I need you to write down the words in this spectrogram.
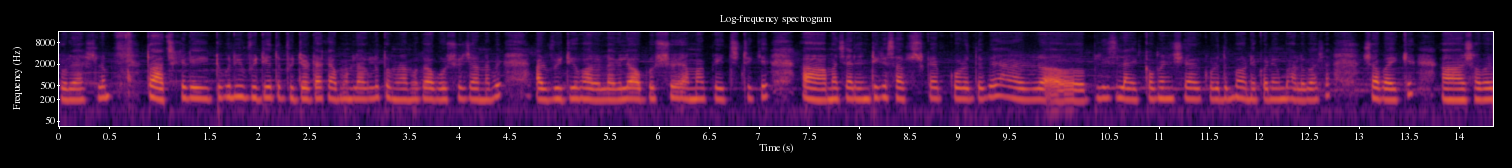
চলে আসলাম। তো আজকের এইটুকুনি ভিডিও তো ভিডিওটা কেমন লাগল তোমরা আমাকে অবশ্যই জানাবে। আর ভিডিও ভালো লাগলে অবশ্যই আমার পেজটিকে আমার চ্যানেলটিকে সাবস্ক্রাইব করে দেবে। আর প্লিজ লাইক কমেন্ট শেয়ার করে দেবে। অনেক অনেক ভালোবাসা সবাইকে। সবাই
